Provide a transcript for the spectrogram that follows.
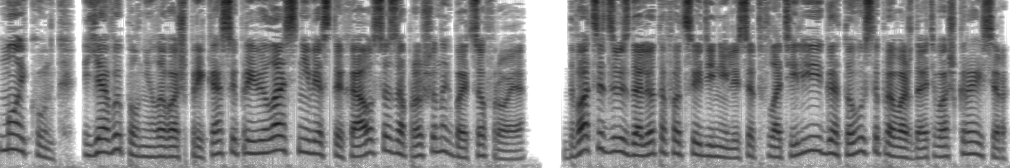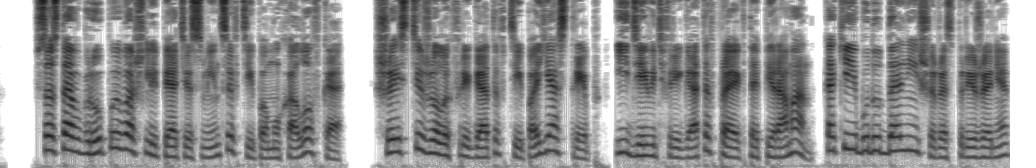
«Мой кунг, я выполнила ваш приказ и привела с невесты хаоса запрошенных бойцов Роя. 20 звездолетов отсоединились от флотилии и готовы сопровождать ваш крейсер. В состав группы вошли 5 эсминцев типа «Мухоловка», 6 тяжелых фрегатов типа «Ястреб» и 9 фрегатов проекта «Пироман». Какие будут дальнейшие распоряжения?»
